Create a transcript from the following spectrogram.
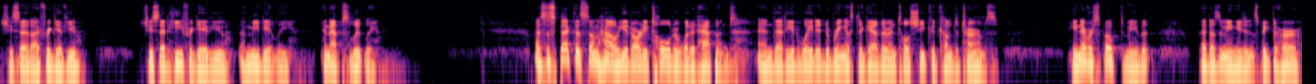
She said, I forgive you. She said he forgave you immediately and absolutely. I suspect that somehow he had already told her what had happened and that he had waited to bring us together until she could come to terms. He never spoke to me, but that doesn't mean he didn't speak to her.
